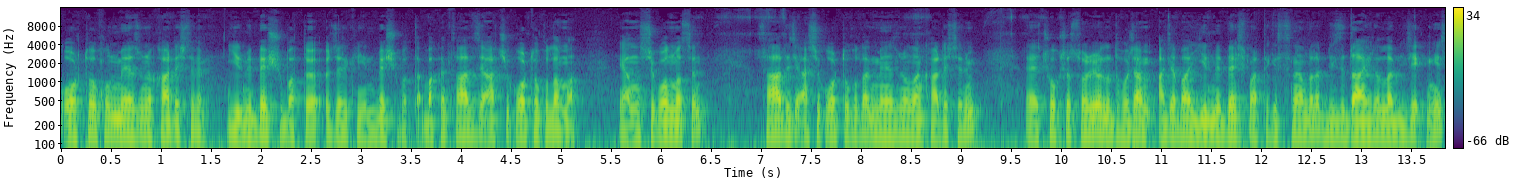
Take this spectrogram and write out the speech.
ortaokul mezunu kardeşlerim 25 Şubat'ta özellikle 25 Şubat'ta bakın sadece açık ortaokul ama yanlışlık olmasın. Sadece açık ortaokuldan mezun olan kardeşlerim e, çokça soruyorlardı hocam acaba 25 Mart'taki sınavlara bizi dahil olabilecek miyiz?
